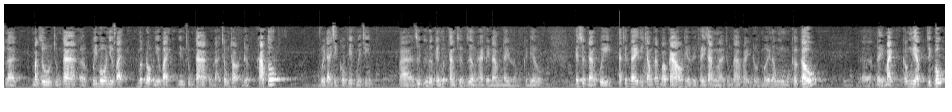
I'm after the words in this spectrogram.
là mặc dù chúng ta ở quy mô như vậy, mức độ như vậy nhưng chúng ta cũng đã chống chọi được khá tốt với đại dịch Covid-19 và giữ được cái mức tăng trưởng dương 2,5 đây là một cái điều hết sức đáng quý. Trước đây thì trong các báo cáo thì thấy rằng là chúng ta phải đổi mới nông cơ cấu, ờ, đẩy mạnh công nghiệp, dịch vụ,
